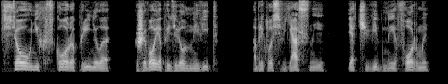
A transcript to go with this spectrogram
Все у них скоро приняло живой определенный вид, облеклось в ясные и очевидные формы,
